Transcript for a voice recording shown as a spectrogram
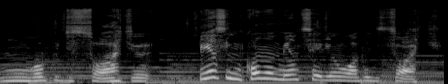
Um golpe de sorte. Pensa em qual momento seria um golpe de sorte.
